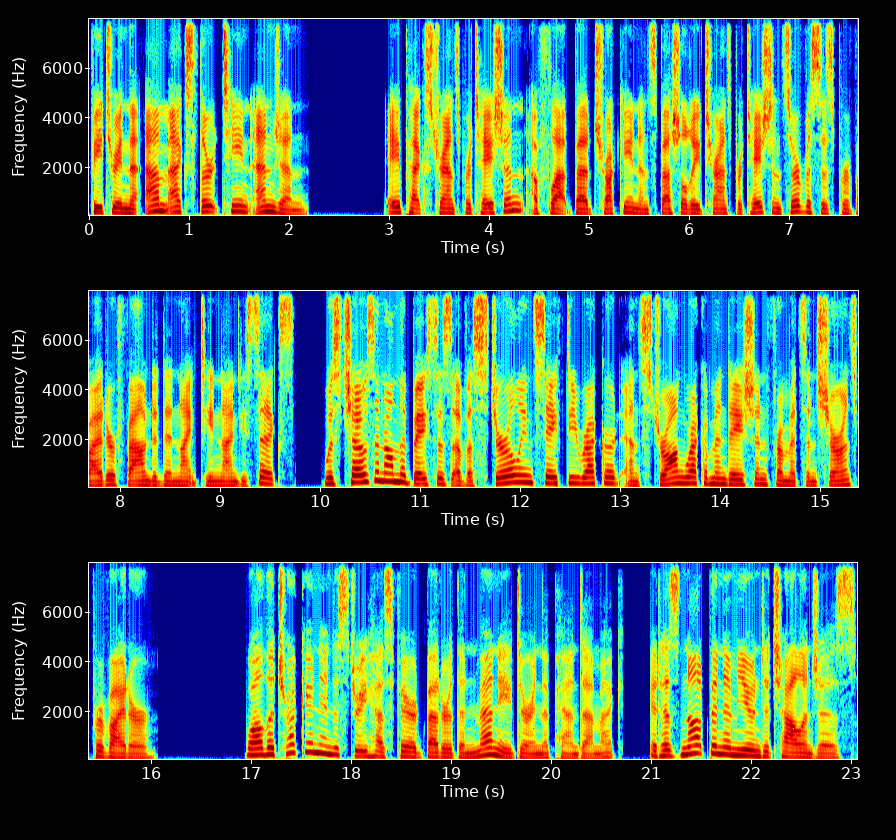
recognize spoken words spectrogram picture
featuring the MX13 engine. Apex Transportation, a flatbed trucking and specialty transportation services provider founded in 1996, was chosen on the basis of a sterling safety record and strong recommendation from its insurance provider. While the trucking industry has fared better than many during the pandemic, it has not been immune to challenges.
